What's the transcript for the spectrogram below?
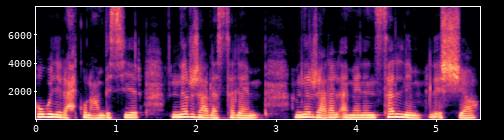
هو اللي رح يكون عم بيصير. بنرجع للسلام بنرجع للأمان نسلم الأشياء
